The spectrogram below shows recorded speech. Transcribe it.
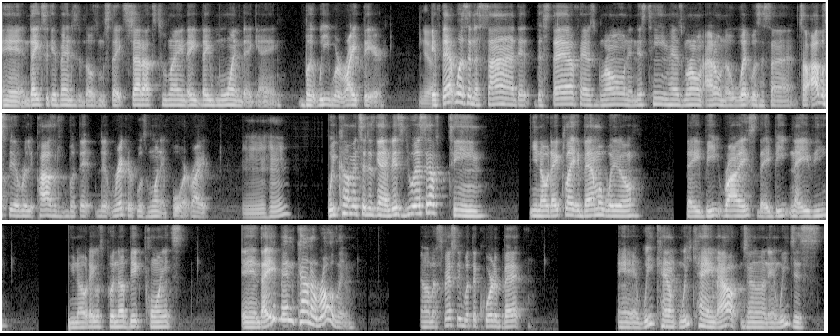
and they took advantage of those mistakes. Shout out to Tulane, they they won that game, but we were right there. Yeah. If that wasn't a sign that the staff has grown and this team has grown, I don't know what was a sign. So I was still really positive, but that the record was one and four, right? Mm-hmm. We come into this game. This USF team, you know, they played Bama well. They beat Rice. They beat Navy. You know, they was putting up big points, and they've been kind of rolling, um, especially with the quarterback. And we came we came out, John, and we just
